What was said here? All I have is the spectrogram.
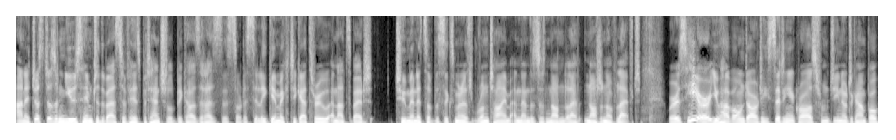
and it just doesn't use him to the best of his potential because it has this sort of silly gimmick to get through, and that's about two minutes of the six minute runtime, and then there's just not left, not enough left. Whereas here you have Owen Doherty sitting across from Gino D'Acampo.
